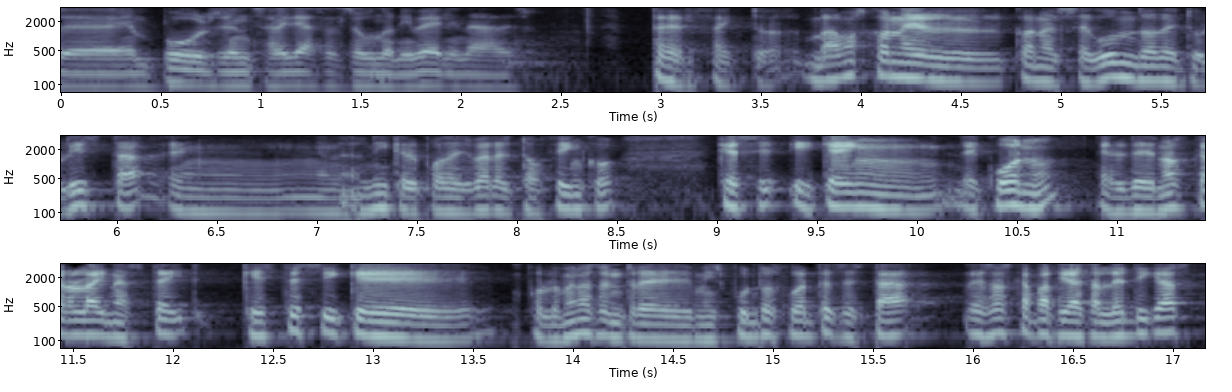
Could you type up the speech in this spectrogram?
en pools, en salidas al segundo nivel y nada de eso. Perfecto. Vamos con el, con el segundo de tu lista. En, el níquel podéis ver el top 5, que es Iken Equono, el de North Carolina State, que este sí que, por lo menos entre mis puntos fuertes, está esas capacidades atléticas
